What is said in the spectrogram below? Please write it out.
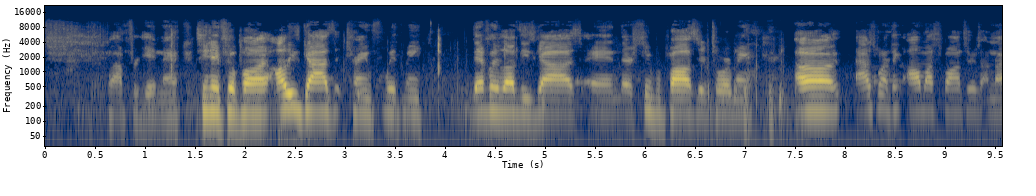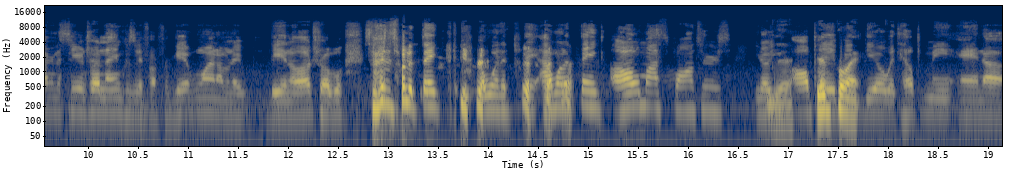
I'm forgetting that, CJ Philpott, all these guys that train with me. Definitely love these guys, and they're super positive toward me. Uh, I just want to thank all my sponsors. I'm not going to see and try to name because if I forget one, I'm going to be in a lot of trouble. So I just want to thank. I want to. Thank, I want to thank all my sponsors. You know, you all play Good a point. big deal with helping me, and uh,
